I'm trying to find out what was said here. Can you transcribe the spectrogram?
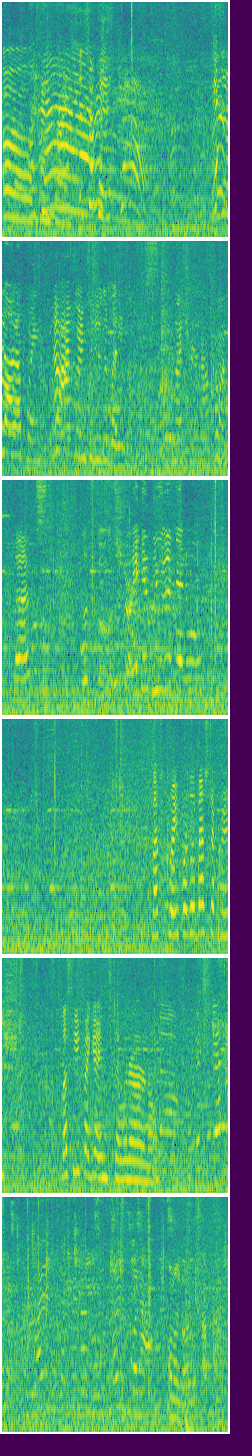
Oh, 10 points. It's okay. It's a lot of points. Now I'm going to do the buddy bubbles. My turn now. Come on. Let's let's go. Let's start. I guess you Let's pray for the best of Krish. Let's see if I get instant winner or no. Oh my god, what's happening?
